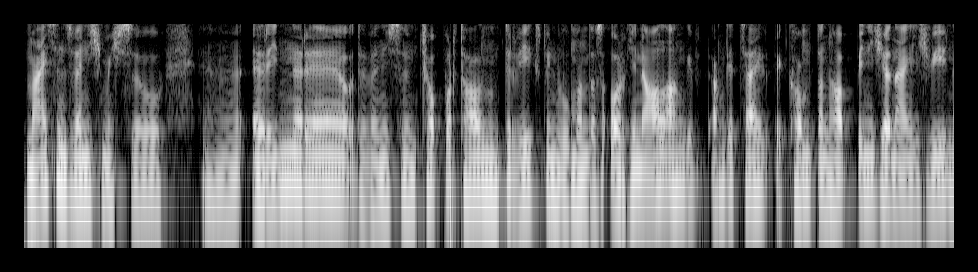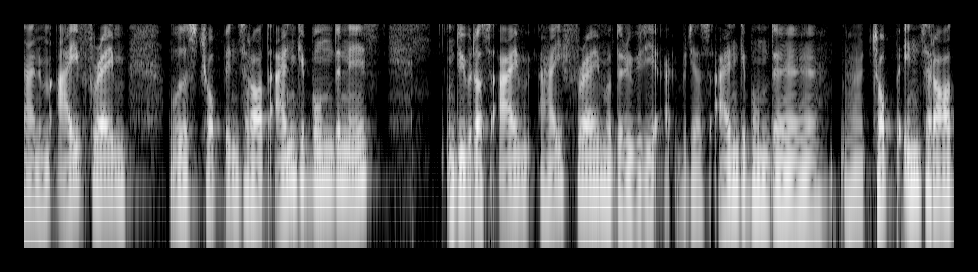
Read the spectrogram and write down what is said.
Meistens, wenn ich mich so äh, erinnere oder wenn ich so in Jobportalen unterwegs bin, wo man das Original ange angezeigt bekommt, dann hab, bin ich ja eigentlich wie in einem iFrame, wo das Jobinserat eingebunden ist. Und über das iFrame oder über, die, über das eingebundene äh, Jobinserat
